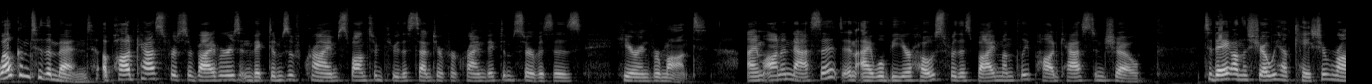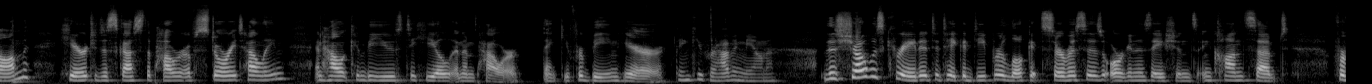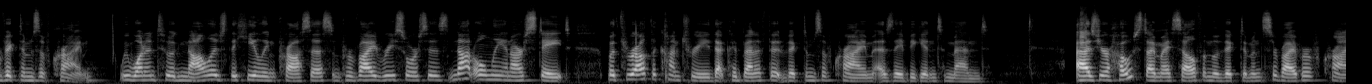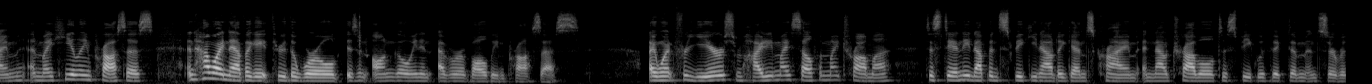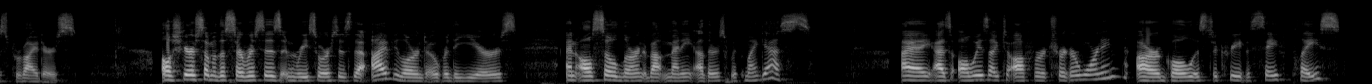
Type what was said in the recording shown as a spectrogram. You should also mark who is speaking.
Speaker 1: Welcome to The Mend, a podcast for survivors and victims of crime sponsored through the Center for Crime Victim Services here in Vermont. I'm Anna Nassett, and I will be your host for this bi monthly podcast and show. Today on the show, we have Kesha Ram here to discuss the power of storytelling and how it can be used to heal and empower. Thank you for being here.
Speaker 2: Thank you for having me, Anna.
Speaker 1: This show was created to take a deeper look at services, organizations, and concept for victims of crime. We wanted to acknowledge the healing process and provide resources not only in our state, but throughout the country that could benefit victims of crime as they begin to mend. As your host, I myself am a victim and survivor of crime, and my healing process and how I navigate through the world is an ongoing and ever evolving process. I went for years from hiding myself and my trauma to standing up and speaking out against crime, and now travel to speak with victim and service providers. I'll share some of the services and resources that I've learned over the years and also learn about many others with my guests. I, as always, like to offer a trigger warning. Our goal is to create a safe place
